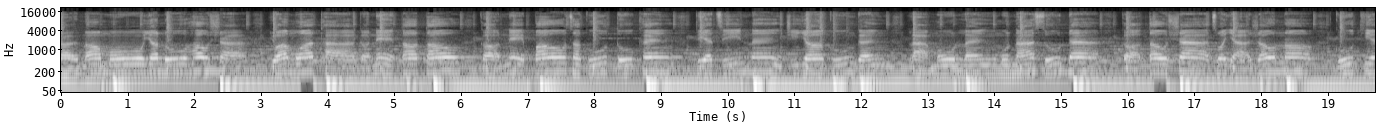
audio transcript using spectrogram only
Đời nó mu ya lu hao sa yo mua thà có nè to to có nè bao sa cú tu khen tia gì nè chỉ do cú gần là mu lần mu na su đa. Có tàu sa cho ya rau no, cú thia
